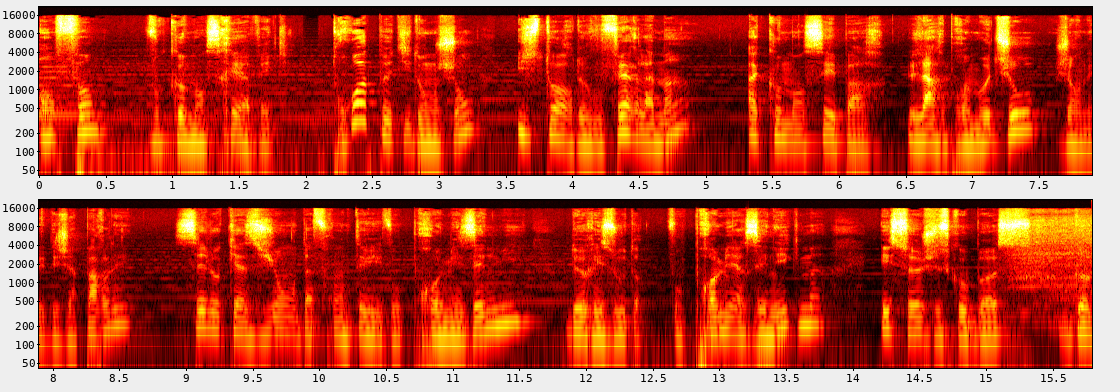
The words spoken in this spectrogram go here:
Enfant, vous commencerez avec trois petits donjons, histoire de vous faire la main, à commencer par l'arbre mojo, j'en ai déjà parlé. C'est l'occasion d'affronter vos premiers ennemis, de résoudre vos premières énigmes, et ce jusqu'au boss Gomme.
